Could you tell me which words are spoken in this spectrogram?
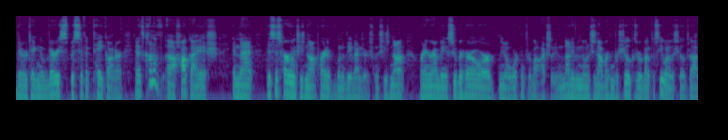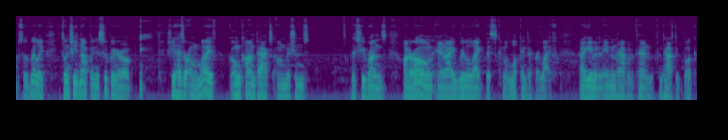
they're taking a very specific take on her, and it's kind of uh, Hawkeye-ish in that this is her when she's not part of one of the Avengers, when she's not running around being a superhero or you know working for well, actually not even when she's not working for Shield because we're about to see one of the Shield jobs. So really, it's when she's not being a superhero. she has her own life, own contacts, own missions that she runs on her own, and I really like this kind of look into her life. I gave it an eight and a half out of ten. Fantastic book.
